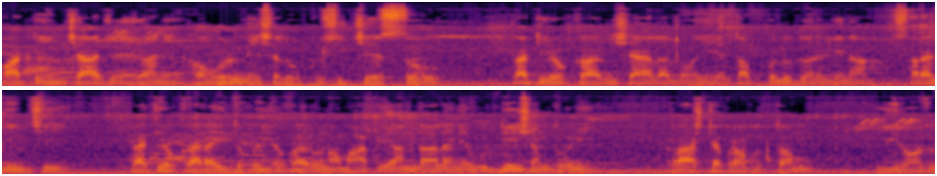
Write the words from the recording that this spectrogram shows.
పార్టీ ఇన్ఛార్జీలే కానీ హౌర్నిశలు కృషి చేస్తూ ప్రతి ఒక్క విషయాలలో ఏ తప్పులు దొరికినా సరళించి ప్రతి ఒక్క రైతుకు ఈ యొక్క రుణమాఫీ అందాలనే ఉద్దేశంతో రాష్ట్ర ప్రభుత్వం ఈరోజు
